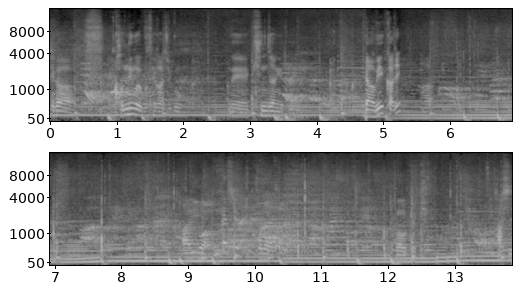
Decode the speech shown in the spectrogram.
제가 걷는 걸 못해가지고 네 긴장이 돼요. 야 위에까지? 아, 아 이거 끝까지 걸어야지. 어, 오케이 오케이. 다시.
